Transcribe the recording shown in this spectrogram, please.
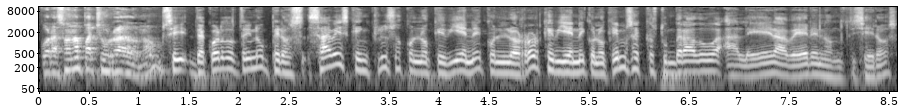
corazón apachurrado, ¿no? Sí, de acuerdo, Trino, pero sabes que incluso con lo que viene, con el horror que viene, con lo que hemos acostumbrado a leer, a ver en los noticieros,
